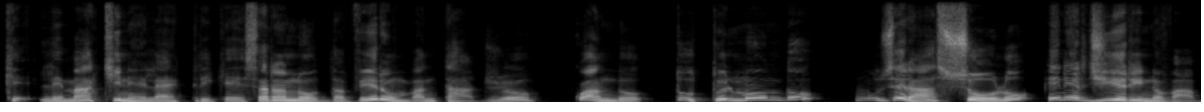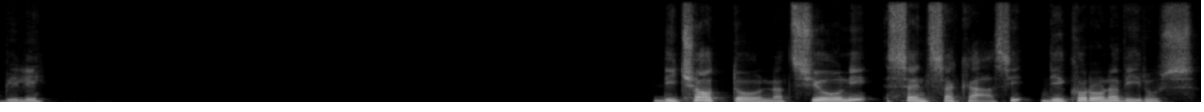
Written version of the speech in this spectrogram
che le macchine elettriche saranno davvero un vantaggio quando tutto il mondo userà solo energie rinnovabili. 18 nazioni senza casi di coronavirus.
